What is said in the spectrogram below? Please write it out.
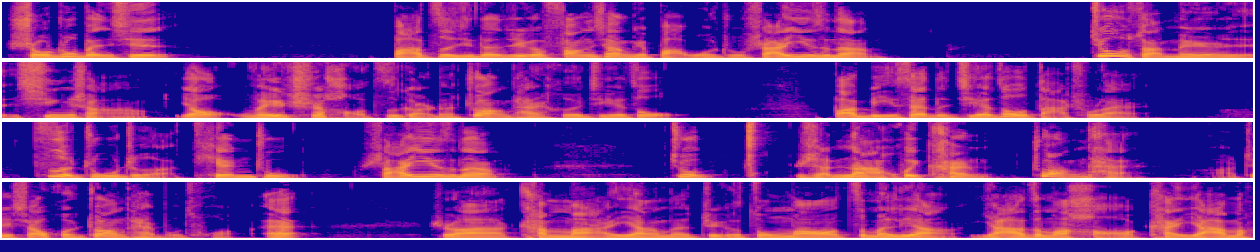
守住本心。把自己的这个方向给把握住，啥意思呢？就算没人欣赏，要维持好自个儿的状态和节奏，把比赛的节奏打出来。自助者天助，啥意思呢？就人呐会看状态啊，这小伙状态不错，哎，是吧？看马一样的这个鬃毛这么亮，牙这么好看牙嘛，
